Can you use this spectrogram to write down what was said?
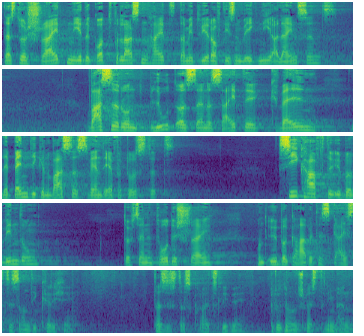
Das Durchschreiten jeder Gottverlassenheit, damit wir auf diesem Weg nie allein sind. Wasser und Blut aus seiner Seite, Quellen lebendigen Wassers, während er verdurstet. Sieghafte Überwindung durch seinen Todesschrei und Übergabe des Geistes an die Kirche. Das ist das Kreuz, liebe Brüder und Schwestern im Herrn.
